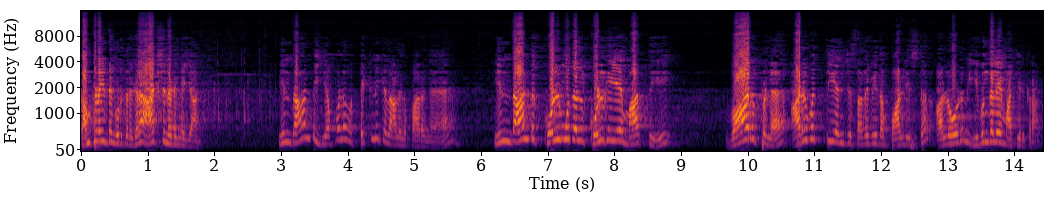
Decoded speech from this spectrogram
கம்ப்ளைண்ட்டும் கொடுத்திருக்கிறேன். ஆக்ஷன் எடுங்க ஐயான். இந்த ஆண்டு எவ்வளவு டெக்னிக்கல் ஆளுங்க பாருங்க. இந்த ஆண்டு கொள்முதல் கொள்கையே மாத்தி வார்ப்புல அறுபத்தி அஞ்சு சதவீதம் பாலிஸ்டர் அலோடுன்னு இவங்களே மாத்திருக்கிறாங்க.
